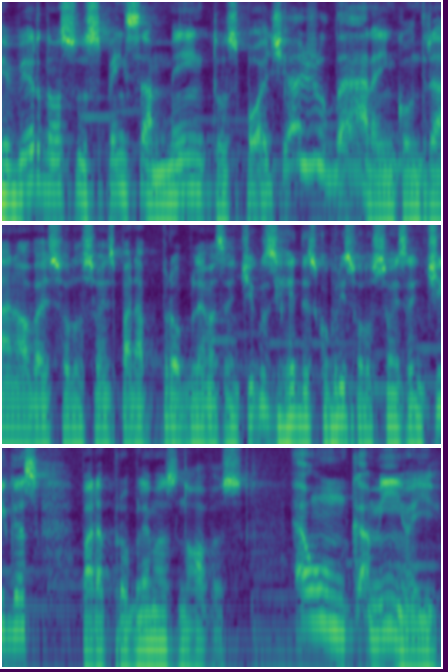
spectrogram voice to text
Rever nossos pensamentos pode ajudar a encontrar novas soluções para problemas antigos e redescobrir soluções antigas para problemas novos. É um caminho aí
